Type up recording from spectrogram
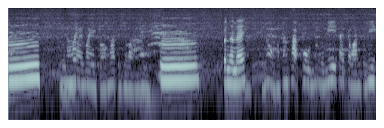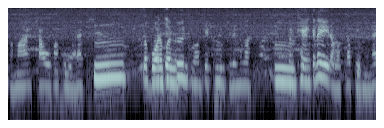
อืมน้องใหม่ใหม่ก็มาแต่ชวันนี่อืมเพิ่นทันได้น้องก็ทั้งภาคภูมิทั้งก็มีทั้งชวันก็มีก็มาเช่ามาปัวได้อืมมาปัวน้ำเพิ่นขึ้นนอนเจ็ดคืนสิได้เมื่ออืมเป็นแข่งกันเลยแต่ว่าเราเปลี่ยนได้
